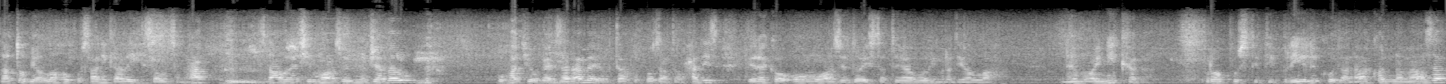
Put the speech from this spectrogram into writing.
Zato bi Allahu poslanik alihi sallam znao reći Muaz ibn Džebelu uhvatio ga je za rame, ili tako poznatom hadis, i rekao, o Muaze, doista te ja volim radi Allaha. Nemoj nikada propustiti priliku da nakon namaza,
